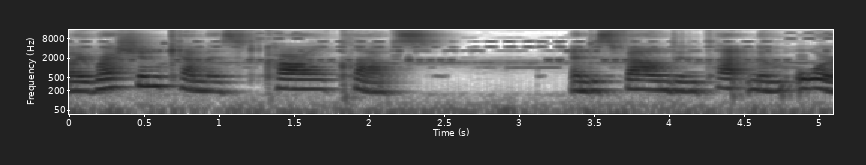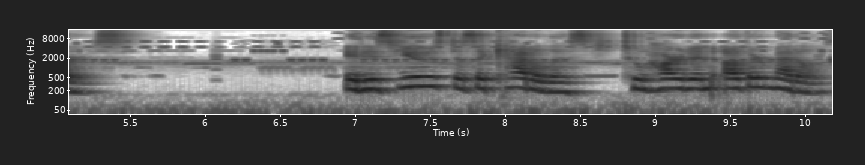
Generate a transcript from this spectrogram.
by Russian chemist Karl Claus and is found in platinum ores. It is used as a catalyst to harden other metals.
